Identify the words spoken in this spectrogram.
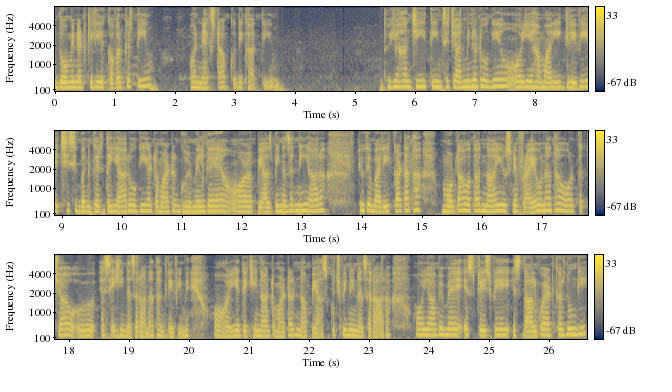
दो मिनट के लिए कवर करती हूँ और नेक्स्ट आपको दिखाती हूँ। तो यहाँ जी तीन से चार मिनट हो गए हैं और ये हमारी ग्रेवी अच्छी सी बनकर तैयार हो गई है। टमाटर घुल मिल गए हैं और प्याज भी नज़र नहीं आ रहा, क्योंकि बारीक काटा था, मोटा होता ना ही उसने फ्राई होना था और कच्चा ऐसे ही नज़र आना था ग्रेवी में। और ये देखिए, ना टमाटर, ना प्याज, कुछ भी नहीं नज़र आ रहा। और यहाँ पर मैं इस स्टेज पर इस दाल को ऐड कर दूँगी,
